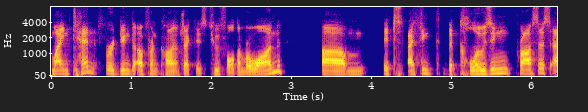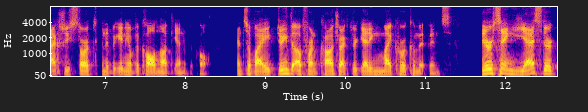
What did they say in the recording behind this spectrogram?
my intent for doing the upfront contract is twofold. Number one, um, it's I think the closing process actually starts in the beginning of the call, not the end of the call. And so by doing the upfront contract, they're getting micro commitments. They're saying yes, they're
